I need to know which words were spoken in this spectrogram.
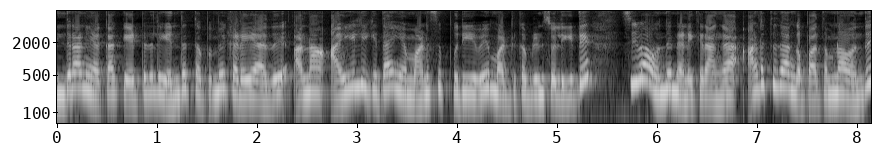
இந்திராணி அக்கா கேட்டதில் எந்த தப்புமே கிடையாது. ஆனால் அயலிக்கு தான் என் மனசு புரியவே மாட்டுக்கு அப்படின்னு சொல்லிக்கிட்டு சிவா வந்து நினைக்கிறாங்க. அடுத்ததாக அங்கே பார்த்தோம்னா வந்து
